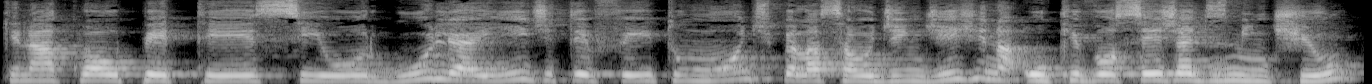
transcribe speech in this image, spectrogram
que na qual o PT se orgulha aí de ter feito um monte pela saúde indígena, o que você já desmentiu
